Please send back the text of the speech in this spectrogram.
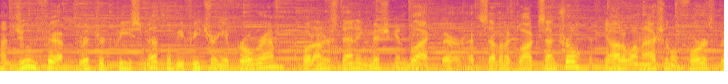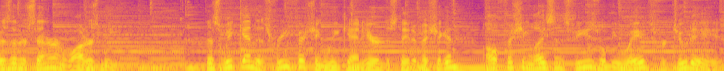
On June 5th, Richard P. Smith will be featuring a program about understanding Michigan black bear at 7 o'clock Central at the Ottawa National Forest Visitor Center in Watersmeet. This weekend is free fishing weekend here in the state of Michigan. All fishing license fees will be waived for two days.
